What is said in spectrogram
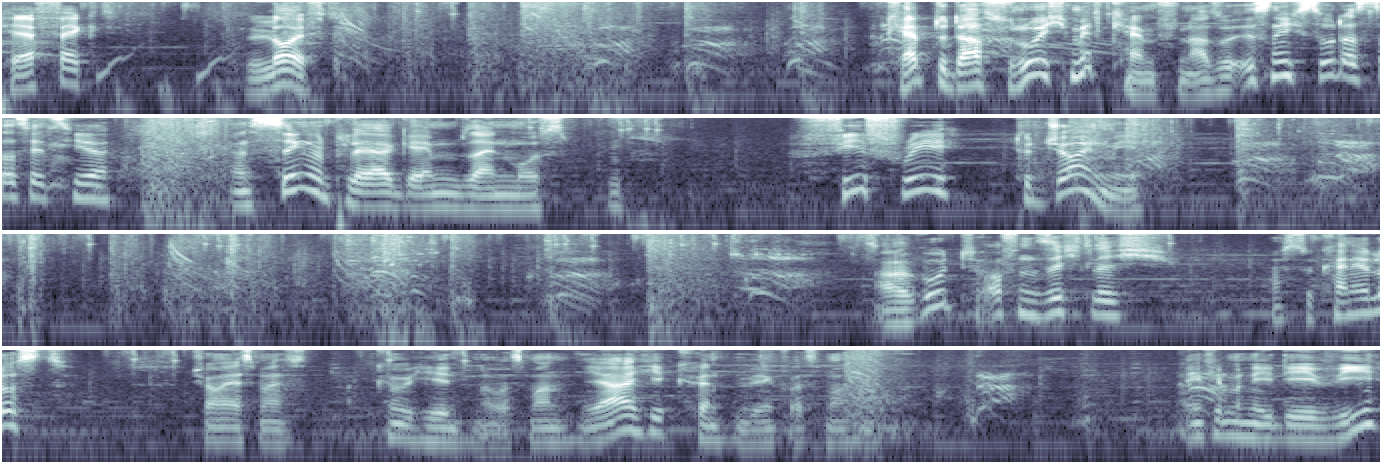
Perfekt. Läuft. Cap, du darfst ruhig mitkämpfen. Also ist nicht so, dass das jetzt hier ein Singleplayer-Game sein muss. Feel free to join me. Aber gut, offensichtlich hast du keine Lust. Schauen wir erstmal. Können wir hier hinten noch was machen? Ja, hier könnten wir irgendwas machen. Irgendjemand eine Idee wie?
